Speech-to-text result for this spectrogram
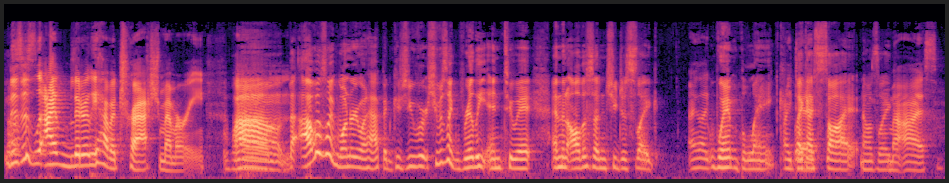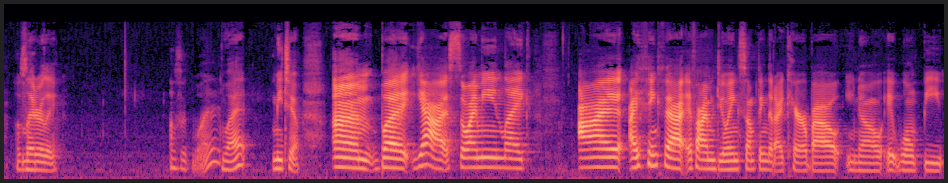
this is i literally have a trash memory Wow. um I was like wondering what happened because you were she was like really into it and then all of a sudden she just like i like went blank. I Like I saw it and I was like my eyes I was like- literally I was like what? What? Me too. Um, but yeah, so I mean like I I think that if I'm doing something that I care about, you know, it won't be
